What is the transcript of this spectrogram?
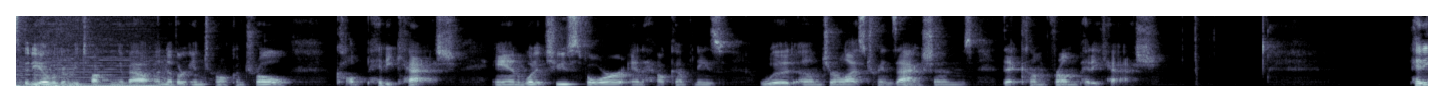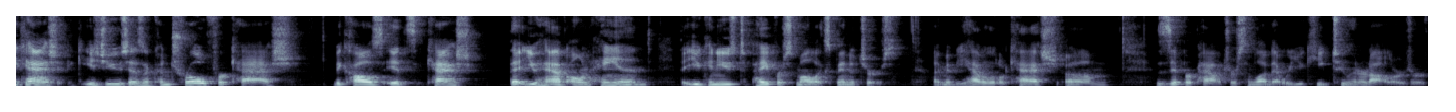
this video, we're going to be talking about another internal control called petty cash and what it's used for and how companies would um, journalize transactions that come from petty cash. Petty cash is used as a control for cash because it's cash that you have on hand that you can use to pay for small expenditures. Like maybe you have a little cash um, zipper pouch or something like that where you keep $200 or,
